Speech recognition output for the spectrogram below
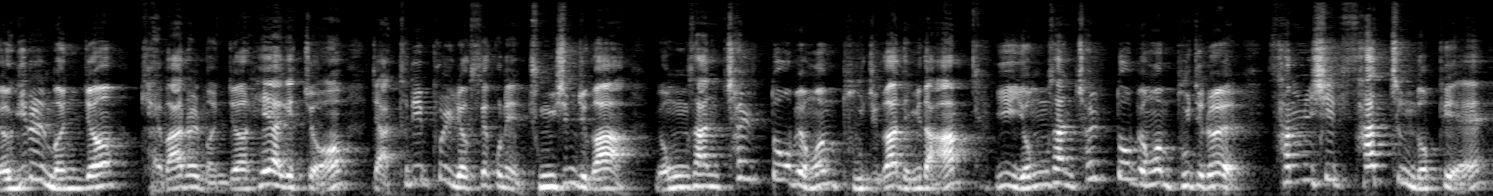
여기를 먼저 개발을 먼저 해야겠죠. 자, 트리플 역세권의 중심지가 용산 철도병원 부지가 됩니다. 이 용산 철도병원 부지를 34층 높이의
